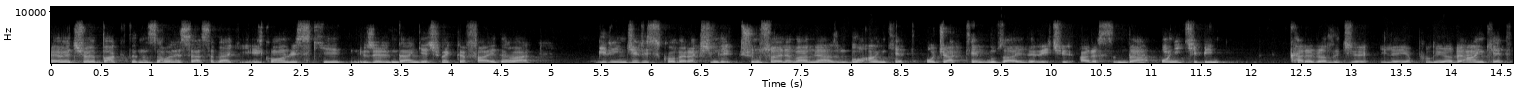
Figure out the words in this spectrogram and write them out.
Evet şöyle baktığınız zaman esasında belki ilk 10 riski üzerinden geçmekte fayda var. Birinci risk olarak şimdi şunu söylemem lazım. Bu anket Ocak-Temmuz ayları için arasında 12 bin karar alıcı ile yapılıyor ve anket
